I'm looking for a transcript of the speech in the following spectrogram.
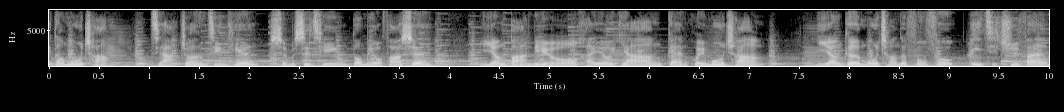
回到牧场，假装今天什么事情都没有发生，一样把牛还有羊赶回牧场，一样跟牧场的夫妇一起吃饭，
